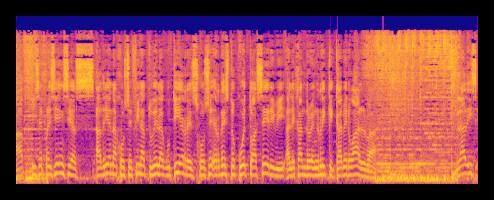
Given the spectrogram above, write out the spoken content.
A vicepresidencias, Adriana Josefina Tudela Gutiérrez, José Ernesto Cueto Acervi, Alejandro Enrique Cabero Alba. Gladys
